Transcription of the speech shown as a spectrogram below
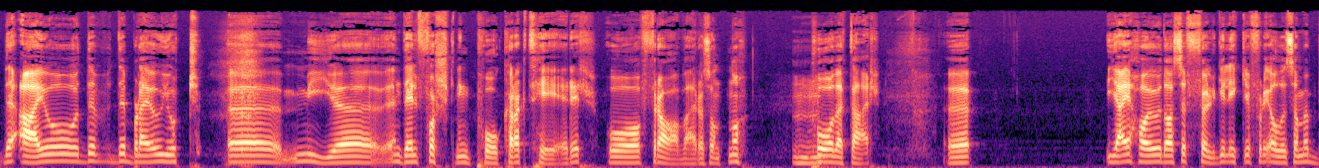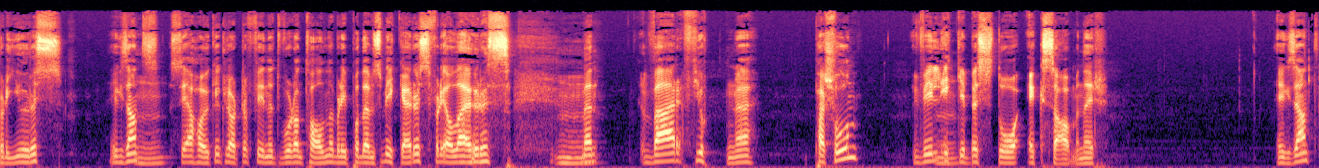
det er jo Det, det blei jo gjort uh, mye En del forskning på karakterer og fravær og sånt noe. På dette her. Uh, jeg har jo da selvfølgelig ikke, fordi alle sammen blir jo russ. Ikke sant? Så jeg har jo ikke klart å finne ut hvordan tallene blir på dem som ikke er russ, fordi alle er jo russ. Men hver 14. person vil ikke bestå eksamener. Ikke sant?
